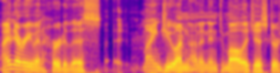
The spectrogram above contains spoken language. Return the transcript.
I've never even heard of this. Mind you, I'm not an entomologist or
